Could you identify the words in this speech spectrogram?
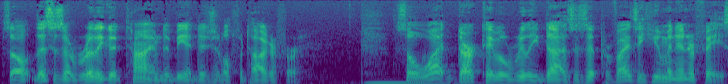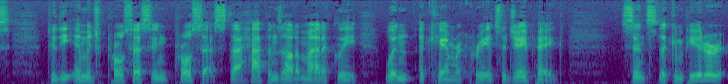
so this is a really good time to be a digital photographer. So, what Darktable really does is it provides a human interface to the image processing process that happens automatically when a camera creates a JPEG. Since the computer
